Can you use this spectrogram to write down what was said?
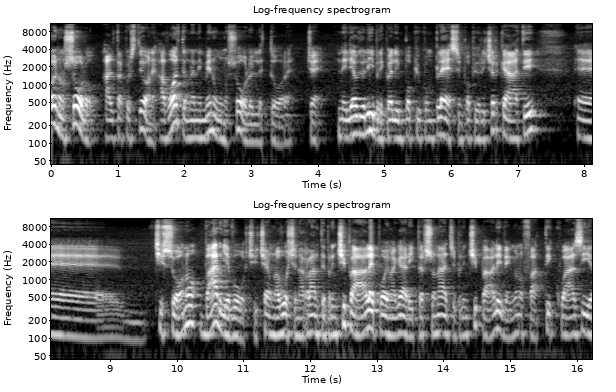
Poi non solo, altra questione, a volte non è nemmeno uno solo il lettore, cioè negli audiolibri, quelli un po' più complessi, un po' più ricercati, eh, ci sono varie voci, c'è una voce narrante principale, poi magari i personaggi principali vengono fatti quasi,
